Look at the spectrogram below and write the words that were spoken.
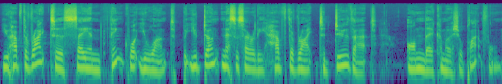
You have the right to say and think what you want, but you don't necessarily have the right to do that on their commercial platform.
